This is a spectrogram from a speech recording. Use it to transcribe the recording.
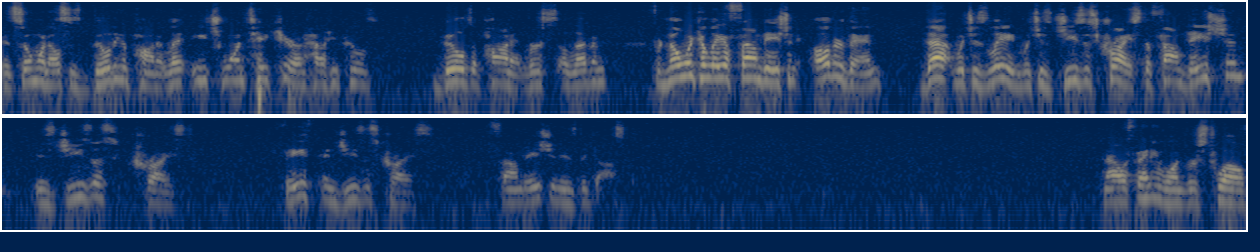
And someone else is building upon it. Let each one take care on how he builds, builds upon it. Verse 11. For no one can lay a foundation other than that which is laid, which is Jesus Christ. The foundation is Jesus Christ. Faith in Jesus Christ. The foundation is the gospel. Now, if anyone, verse 12,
